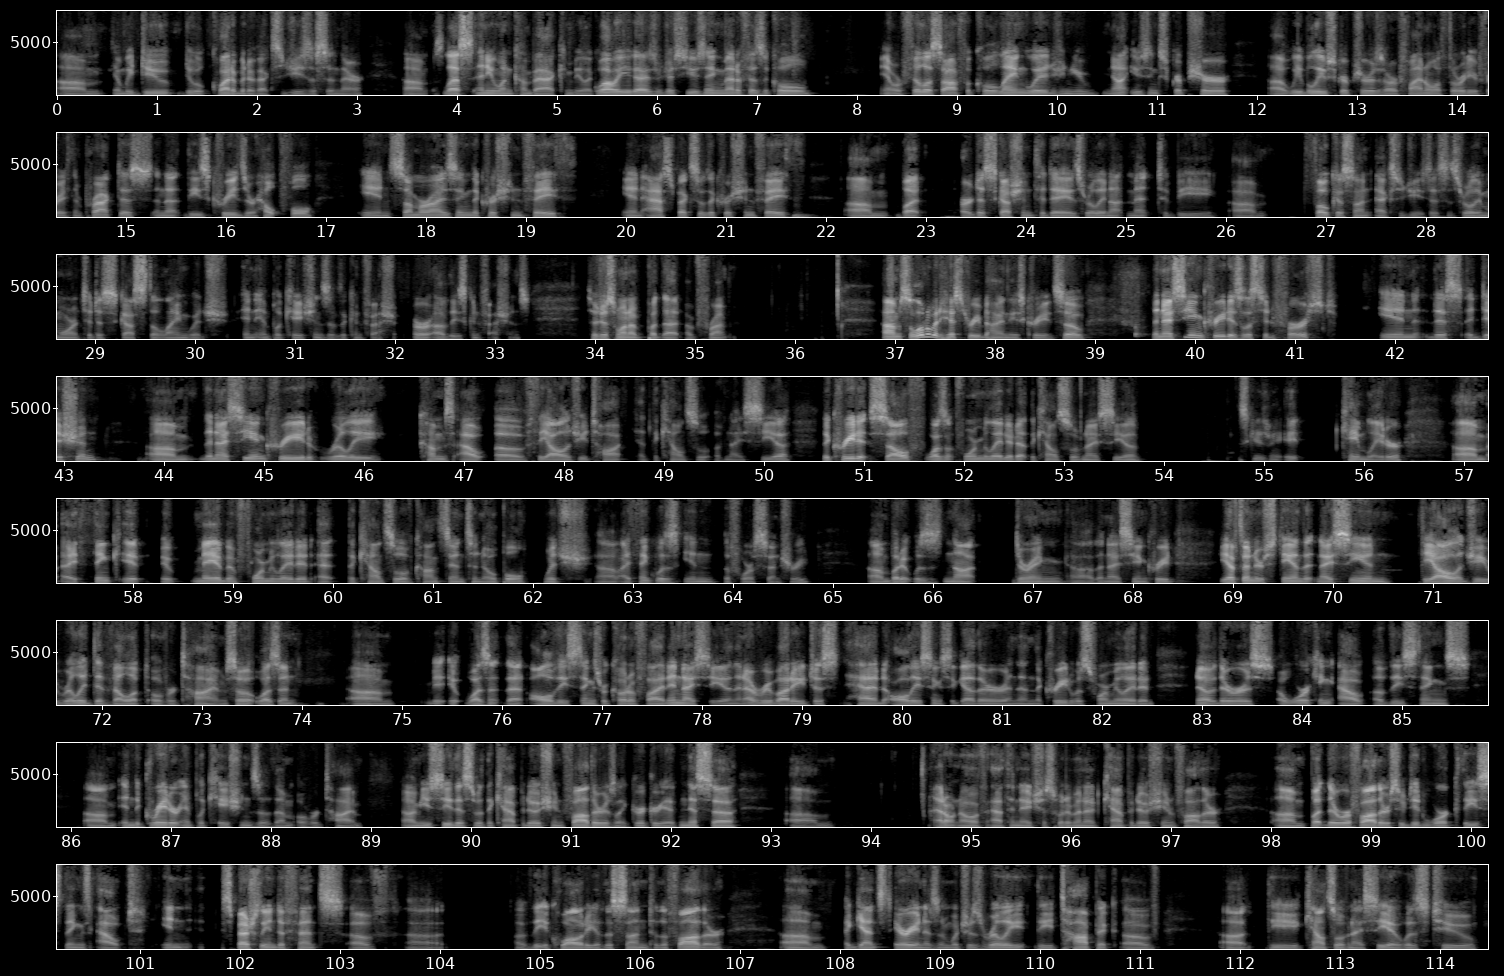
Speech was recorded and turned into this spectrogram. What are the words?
Um, and we do do quite a bit of exegesis in there. Um, lest anyone come back and be like, well, you guys are just using metaphysical you know, or philosophical language and you're not using scripture. Uh, we believe scripture is our final authority of faith and practice, and that these creeds are helpful in summarizing the Christian faith and aspects of the Christian faith. Um, but our discussion today is really not meant to be um, focused on exegesis. It's really more to discuss the language and implications of the confession or of these confessions. So just want to put that up front. Um, so a little bit of history behind these creeds. So the Nicene Creed is listed first in this edition. Um, the Nicene Creed really comes out of theology taught at the Council of Nicaea. The creed itself wasn't formulated at the Council of Nicaea. Excuse me, it came later. Um, I think it it may have been formulated at the Council of Constantinople, which uh, I think was in the fourth century, um, but it was not during uh, the Nicene Creed. You have to understand that Nicene theology really developed over time. So it wasn't, um, it, wasn't that all of these things were codified in Nicaea and then everybody just had all these things together and then the creed was formulated. No, there was a working out of these things um, in the greater implications of them over time. Um, you see this with the Cappadocian fathers like Gregory of Nyssa. Um, I don't know if Athanasius would have been a Cappadocian father, um, but there were fathers who did work these things out in, especially in defense of uh, of the equality of the Son to the Father um, against Arianism, which was really the topic of uh, the Council of Nicaea, was to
